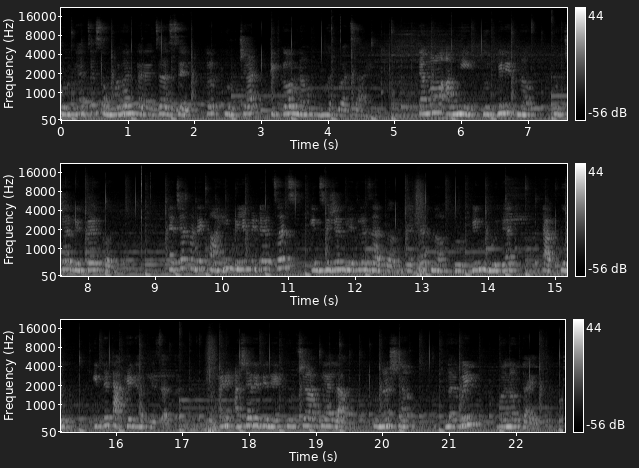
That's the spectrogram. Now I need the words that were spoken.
गुडघ्याचं संवर्धन करायचं असेल तर खुर्च्या टिकवणं महत्वाचं आहे. त्यामुळं आम्ही दुर्बिणीतनं खुर्च्या रिपेअर करतो. त्याच्यामध्ये काही मिलीमीटरचंच इन्सिजन घेतलं जातं. ज्याच्यातनं दुर्बीण गुडघ्यात टाकून इथे टाके घातले जातात. आणि अशा रीतीने खुर्च्या आपल्याला पुनश्च नवीन बनवता येते.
